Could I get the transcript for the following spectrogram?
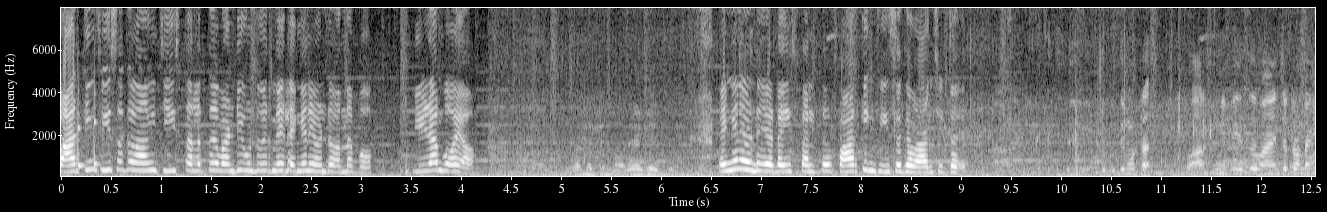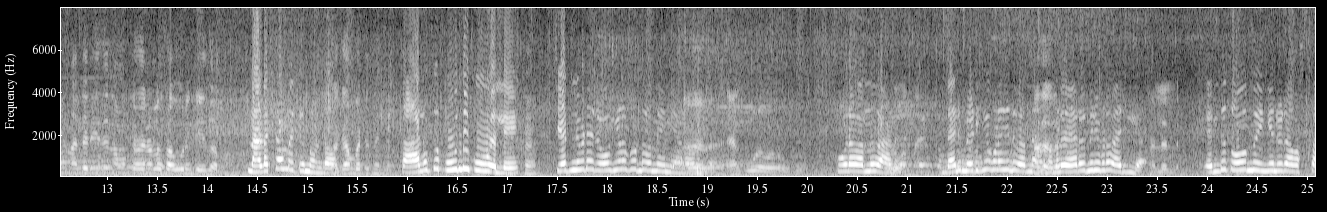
പാർക്കിംഗ് ഫീസ് ഒക്കെ വാങ്ങിച്ച് ഈ സ്ഥലത്ത് വണ്ടി കൊണ്ടുവരുന്നതിൽ എങ്ങനെയുണ്ട് വന്നപ്പോ? വീഴാൻ പോയോ? എങ്ങനെയുണ്ട് ചേട്ടാ ഈ സ്ഥലത്ത് പാർക്കിംഗ് ഫീസ് ഒക്കെ വാങ്ങിച്ചിട്ട്? ബുദ്ധിമുട്ട്. പാർക്കിംഗ് ഫീസ് വാങ്ങിച്ചിട്ടുണ്ടെങ്കിൽ നല്ല രീതിയിൽ നമുക്ക് അതിനുള്ള സൗകര്യം ചെയ്തു തരണം. നടക്കാൻ പറ്റുന്നുണ്ടോ? നടക്കാൻ പറ്റുന്നില്ല. കാലൊക്കെ പൂന്തി പോവല്ലേ? ചേട്ടൻ ഇവിടെ രോഗികളെ കൊണ്ടുവന്ന് തന്നെയാണോ. ഞാൻ കൂടെ വന്നതാണ്. എന്തായാലും മെഡിക്കൽ കോളേജിൽ വന്നതാണ് നമ്മൾ വേറെ ഒന്നിനും ഇവിടെ വരില്ല. എന്ത് തോന്നുന്നു ഇങ്ങനെ ഒരു അവസ്ഥ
